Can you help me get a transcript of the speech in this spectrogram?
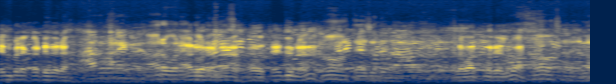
ಏನ್ ಬೆಲೆ ಕಟ್ಟಿದ್ದೀರಾ? ಆರೂವರೆ ಆರೂವರೆನಾ ಓ ತೇಜುನಾ? ಹ್ಞೂ ಎಲ್ಲ ವಾತ್ಮರಿ ಅಲ್ವಾ? ಹ್ಞೂ ಸರ್ ಎಲ್ಲ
